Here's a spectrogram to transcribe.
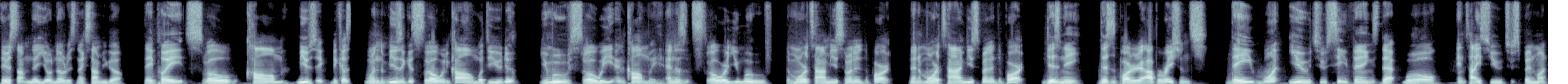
here's something that you'll notice next time you go. They play slow, calm music because when the music is slow and calm, what do you do? You move slowly and calmly. And as slower you move, the more time you spend at the park. Then the more time you spend at the park, Disney, this is part of their operations. They want you to see things that will entice you to spend money.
